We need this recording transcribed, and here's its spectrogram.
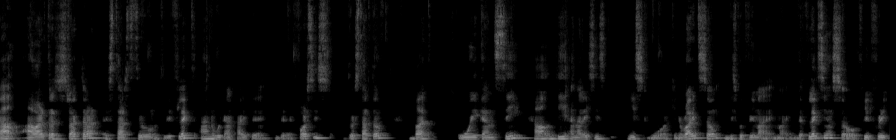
how our truss structure starts to, to deflect and we can hide the, the forces to start off, but we can see how the analysis is working, right? So this would be my, my deflection. So feel free.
